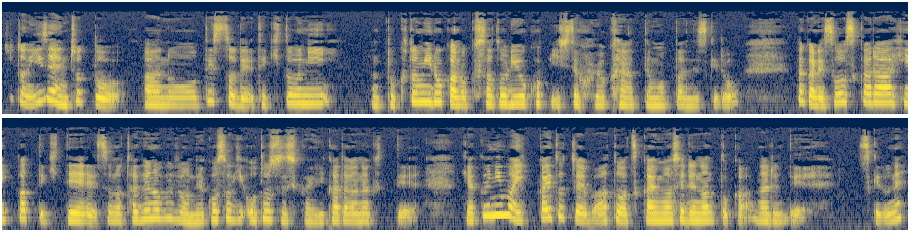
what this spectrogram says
ちょっとね、以前ちょっとあの、テストで適当に、徳富ろ過の草取りをコピーしてこようかなって思ったんですけど、なんかね、ソースから引っ張ってきて、そのタグの部分を根こそぎ落とすしかやり方がなくて、逆にまあ一回取っちゃえば、あとは使い回しでなんとかなるんでですけどね。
